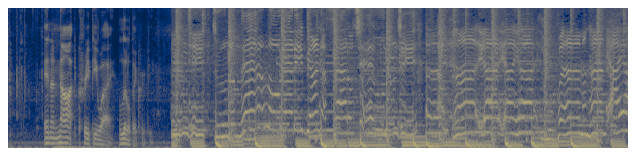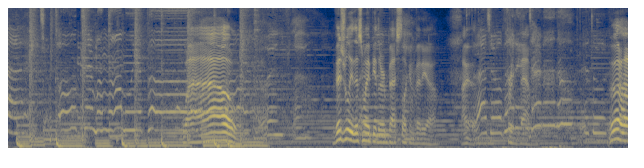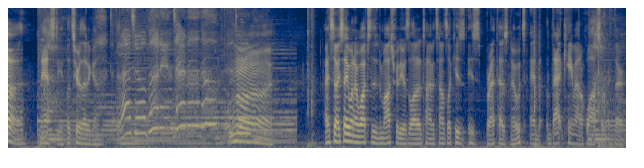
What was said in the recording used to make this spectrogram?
in a not creepy way. A little bit creepy. Wow. Visually, this might be their best looking video I, for them. Ugh, nasty. Let's hear that again. I, so I say when I watch the Dimash videos, a lot of the time it sounds like his his breath has notes, and that came out of Hwasa right there.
